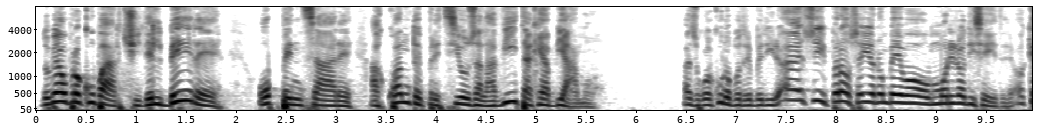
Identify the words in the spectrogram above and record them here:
Dobbiamo preoccuparci del bere o pensare a quanto è preziosa la vita che abbiamo? Adesso qualcuno potrebbe dire, eh sì, però se io non bevo morirò di sete. Ok,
